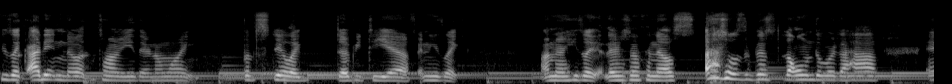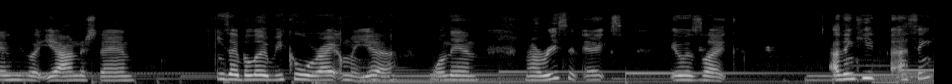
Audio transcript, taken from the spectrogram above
He's like, "I didn't know at the time either," and I'm like, "But still, like, WTF?" And he's like, "I know." He's like, "There's nothing else." I was like, "That's the only words I have," and he's like, "Yeah, I understand." He's like, but look, we cool, right? I'm like, yeah. Well, then my recent ex, it was like, I think he, I think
